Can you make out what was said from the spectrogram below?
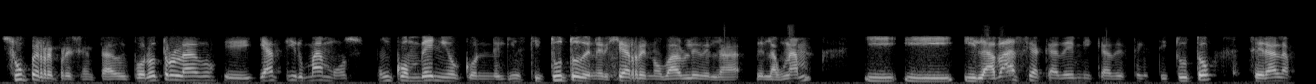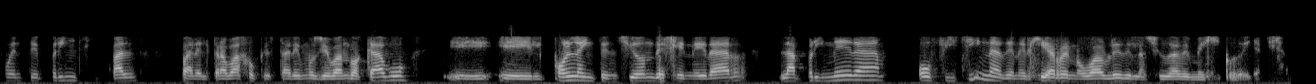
súper representado. Y por otro lado, eh, ya firmamos un convenio con el Instituto de Energía Renovable de la, de la UNAM y, y, la base académica de este instituto será la fuente principal para el trabajo que estaremos llevando a cabo eh, con la intención de generar la primera oficina de energía renovable de la Ciudad de México de Yanira.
